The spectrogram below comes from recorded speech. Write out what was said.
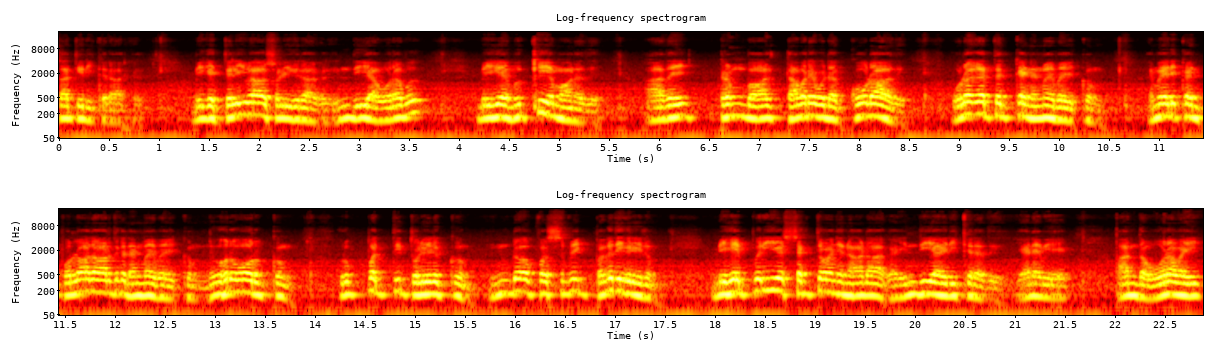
சாத்தியிருக்கிறார்கள். மிக தெளிவாக சொல்கிறார்கள் இந்தியா உறவு மிக முக்கியமானது. அதை ட்ரம்பால் தவறவிடக் கூடாது. உலகத்திற்கு நன்மை பயக்கும். அமெரிக்காவின் பொருளாதாரத்துக்கு நன்மை பயக்கும். நுகர்வோருக்கும் உற்பத்தி தொழிலுக்கும் இந்தோ பசிபிக் பகுதிகளிலும் மிகப்பெரிய சக்தி வாய்ந்த நாடாக இந்தியா இருக்கிறது. எனவே அந்த உறவை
